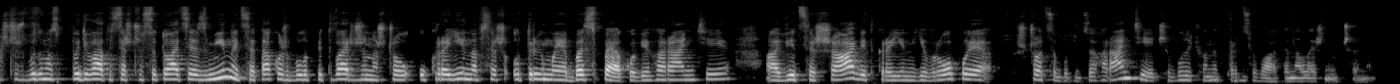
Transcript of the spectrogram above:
Що ж, будемо сподіватися, що ситуація зміниться. Також було підтверджено, що Україна все ж отримає безпекові гарантії від США, від країн Європи. Що це будуть за гарантії? Чи будуть вони працювати належним чином?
